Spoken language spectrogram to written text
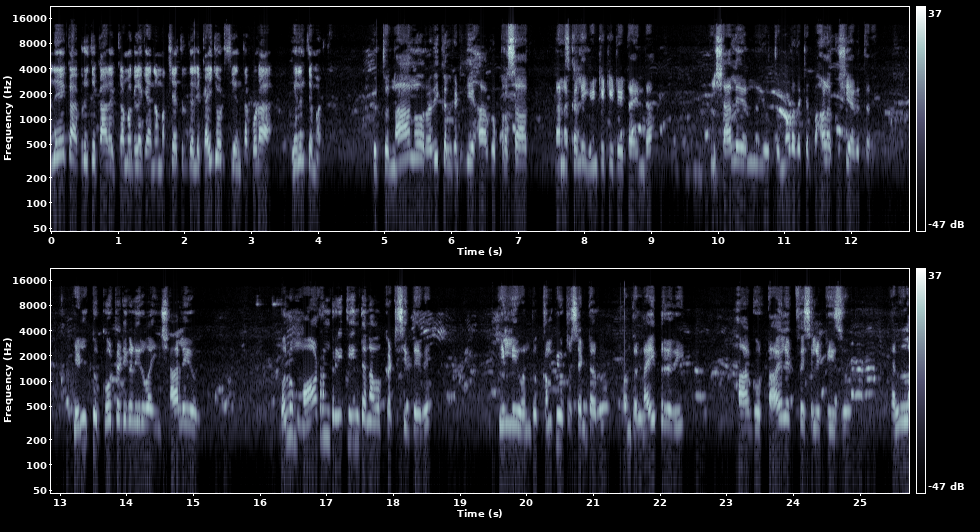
ಅನೇಕ ಅಭಿವೃದ್ಧಿ ಕಾರ್ಯಕ್ರಮಗಳಿಗೆ ನಮ್ಮ ಕ್ಷೇತ್ರದಲ್ಲಿ ಕೈಜೋಡಿಸಿ ಅಂತ ಕೂಡ ವಿನಂತಿ ಮಾಡ್ತೇನೆ. ಇವತ್ತು ನಾನು ರವಿ ಕಲ್ಗಟ್ಗಿ ಹಾಗೂ ಪ್ರಸಾದ್ ನನ್ನ ಕಲ್ಲಿಗೆ ಎಂಟಿಟಿ ಡೇಟಾ ಇಂದ ಈ ಶಾಲೆಯನ್ನು ಇವತ್ತು ನೋಡೋದಕ್ಕೆ ಬಹಳ ಖುಷಿ ಆಗುತ್ತದೆ. ಎಂಟು ಕೋಟಡಿಗಳಿರುವ ಈ ಶಾಲೆಯು ಬಲು ಮಾಡರ್ನ್ ರೀತಿಯಿಂದ ನಾವು ಕಟ್ಟಿಸಿದ್ದೇವೆ. ಇಲ್ಲಿ ಒಂದು ಕಂಪ್ಯೂಟರ್ ಸೆಂಟರು ಒಂದು ಲೈಬ್ರರಿ ಹಾಗೂ ಟಾಯ್ಲೆಟ್ ಫೆಸಿಲಿಟೀಸು ಎಲ್ಲ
